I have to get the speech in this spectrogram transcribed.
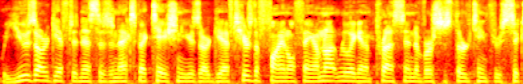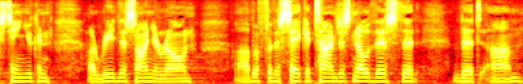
We use our giftedness. There's an expectation to use our gift. Here's the final thing. I'm not really going to press into verses 13 through 16. You can uh, read this on your own. Uh, but for the sake of time, just know this that, that um,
